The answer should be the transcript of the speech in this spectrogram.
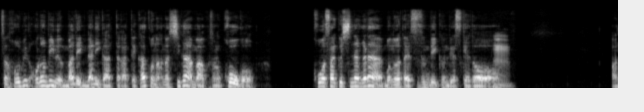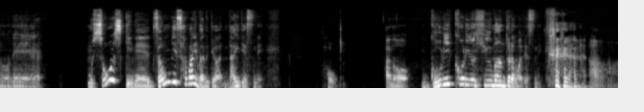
その滅びる、滅びるまでに何があったかって過去の話が、まあ、その交互、交錯しながら物語進んでいくんですけど、うん。あのね、もう正直ね、ゾンビサバイバルではないですね。ほう。あの、ゴリゴリのヒューマンドラマですね。ああ。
